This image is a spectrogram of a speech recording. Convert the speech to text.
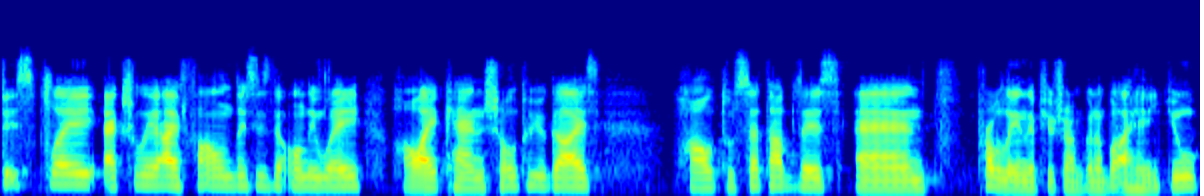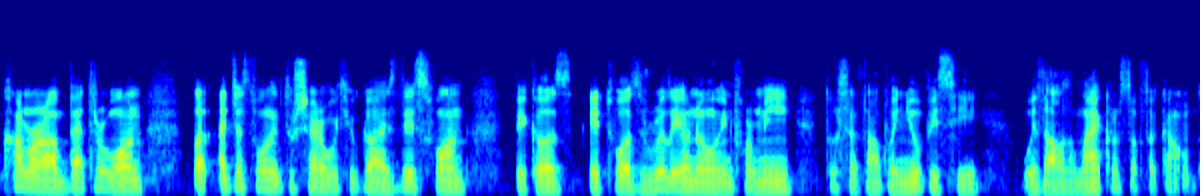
display. Actually I found this is the only way how I can show to you guys how to set up this and probably in the future I'm gonna buy a new camera, a better one, but I just wanted to share with you guys this one because it was really annoying for me to set up a new PC without a Microsoft account.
